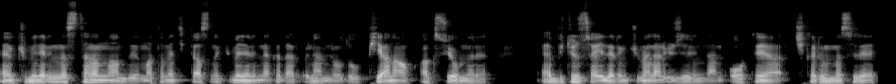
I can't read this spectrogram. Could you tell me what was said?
e, kümelerin nasıl tanımlandığı, matematikte aslında kümelerin ne kadar önemli olduğu, piyano aksiyomları, bütün sayıların kümeler üzerinden ortaya çıkarılması ve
